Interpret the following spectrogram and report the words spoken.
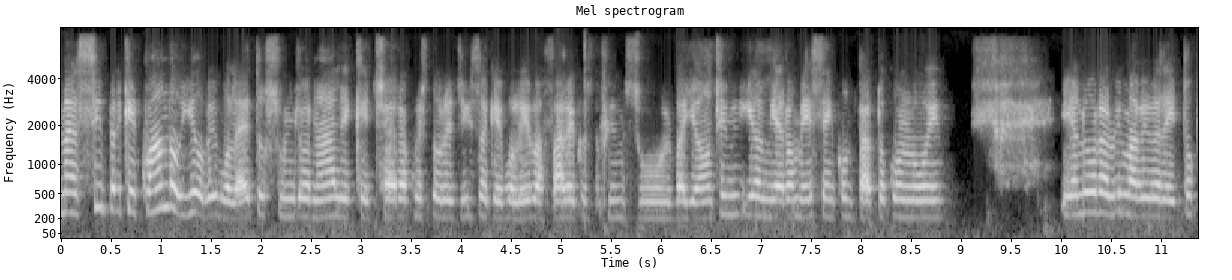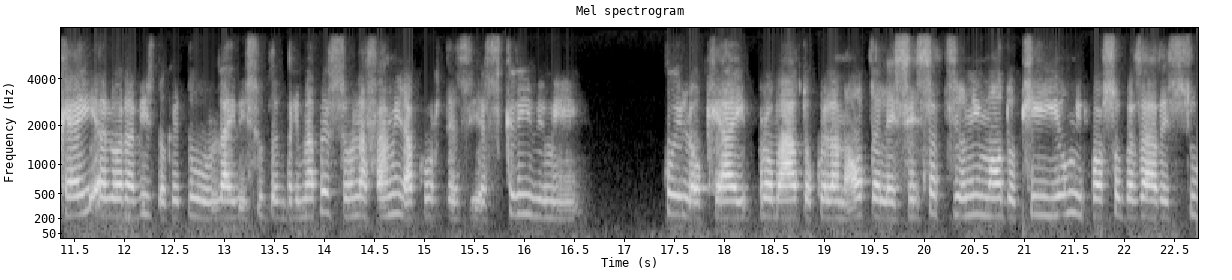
Ma sì, perché quando io avevo letto su un giornale che c'era questo regista che voleva fare questo film sul Vajont, io mi ero messa in contatto con lui. E allora lui mi aveva detto, ok, allora visto che tu l'hai vissuto in prima persona, fammi la cortesia, scrivimi quello che hai provato quella notte, le sensazioni, in modo che io mi posso basare su,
